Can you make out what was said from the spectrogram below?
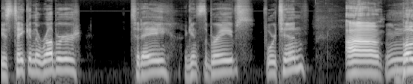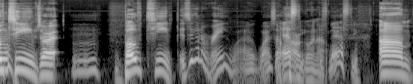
is taking the rubber today against the Braves? 410? Um, Mm. both teams are both teams. Is it gonna rain? Why, why is our power going out? It's nasty. Um,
